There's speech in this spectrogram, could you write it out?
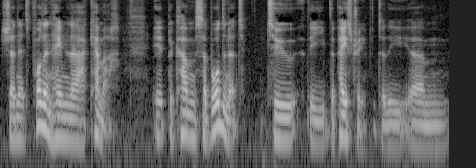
Shenit folenheim lehakemach. It becomes subordinate to the, the pastry, to the um,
